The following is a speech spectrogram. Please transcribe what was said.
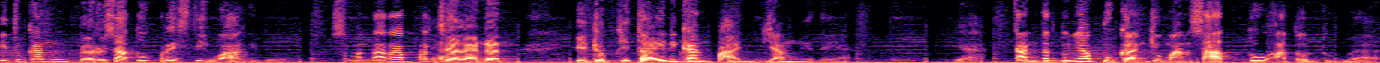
itu kan baru satu peristiwa gitu. Sementara perjalanan hidup kita ini kan panjang gitu ya. Ya. Kan tentunya bukan cuma satu atau dua.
